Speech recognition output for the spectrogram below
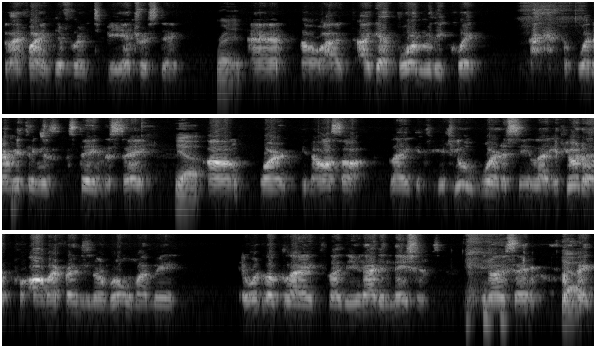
because I find different to be interesting, Right. and so I, I get bored really quick when everything is staying the same. Yeah. Um, or you know, so like if, if you were to see like if you were to put all my friends in a room, I mean, it would look like like the United Nations. You know what I'm saying? Yeah, like,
